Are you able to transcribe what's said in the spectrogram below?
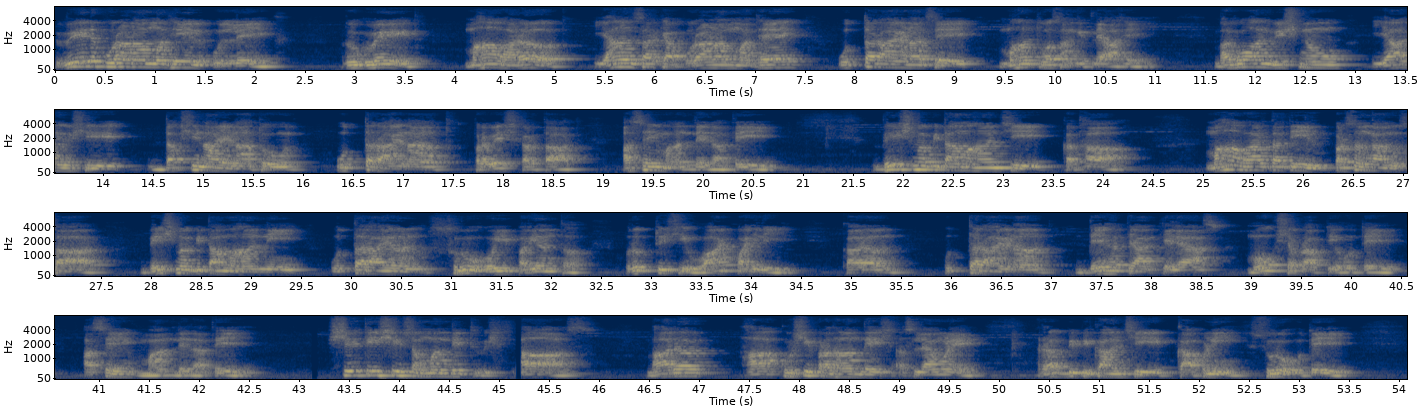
वेद पुराणांमधील उल्लेख ऋग्वेद महाभारत यांसारख्या पुराणांमध्ये उत्तरायणाचे महत्त्व सांगितले आहे. भगवान विष्णू या दिवशी दक्षिणायनातून उत्तरायणात प्रवेश करतात असे मानले जाते. भीष्म पितामहांची कथा. महाभारतातील प्रसंगानुसार भीष्म पितामहांनी उत्तरायण सुरू होईपर्यंत मृत्यूची वाट पाहिली. कारण उत्तरायणात देहत्याग केल्यास मोक्ष प्राप्ती होते असे मानले जाते. शेतीशी संबंधित विश्वास. भारत हा कृषी प्रधान देश असल्यामुळे रब्बी पिकांची कापणी सुरू होते.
